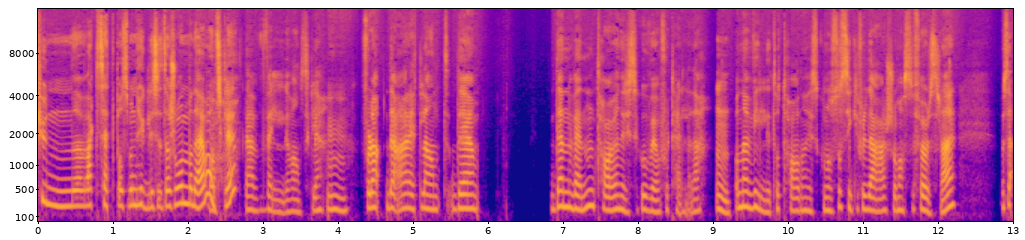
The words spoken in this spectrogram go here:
kunne vært sett på som en hyggelig situasjon, men det er jo vanskelig. Det er veldig vanskelig. Mm. For da, det er et eller annet det, Den vennen tar jo en risiko ved å fortelle det. Mm. Og den er villig til å ta den risikoen også, sikkert fordi det er så masse følelser der. Men så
